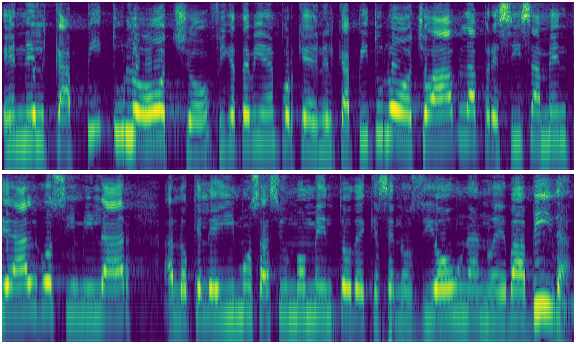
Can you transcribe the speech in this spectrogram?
en el capítulo 8, fíjate bien, porque en el capítulo 8 habla precisamente algo similar a lo que leímos hace un momento de que se nos dio una nueva vida.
